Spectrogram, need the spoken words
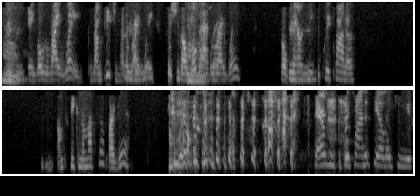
Mm. and go the right way because I'm teaching her the right Mhm. way. So she gonna go back the right way. So parents need to quit trying to. I'm speaking to myself, I guess. parents need to quit trying to tell their kids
